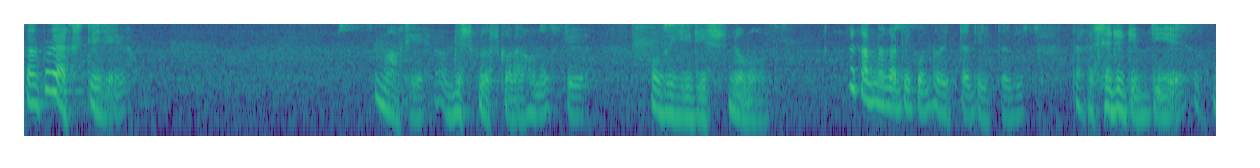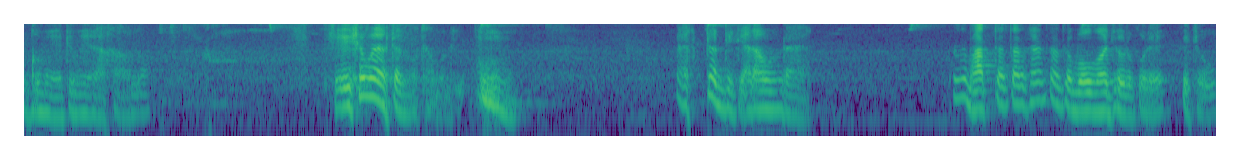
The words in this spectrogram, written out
তারপরে এক স্টেজে মাকে ডিসক্লোজ করা হলো যে অভিজিৎ ইস নমর কান্নাকাটি করল, ইত্যাদি ইত্যাদি। তাকে সেডেটিভ দিয়ে ঘুমিয়ে টুমিয়ে রাখা হলো। সেই সময় একটা কথা বলি। একটার দিকে অ্যারাউন্ড এক। ভাতটা তার খায় না তো বৌমা জোর করে কিছু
